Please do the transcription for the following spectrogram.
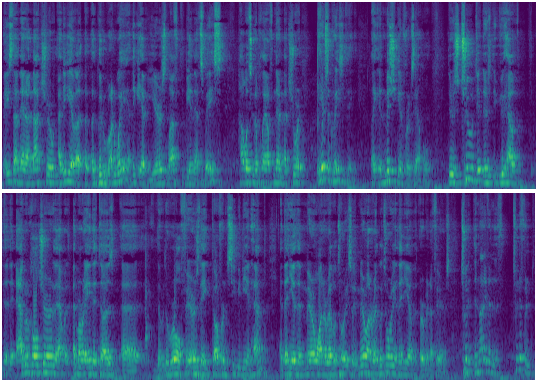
based on that, I'm not sure. I think you have a, a good runway. I think you have years left to be in that space. How it's going to play out from there, I'm not sure. Here's the crazy thing: like in Michigan, for example, there's two. There's you have the, the agriculture, the MRA that does uh, the, the rural affairs, they govern CBD and hemp, and then you have the marijuana regulatory. So you have marijuana regulatory, and then you have urban affairs. Two, they're not even two different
